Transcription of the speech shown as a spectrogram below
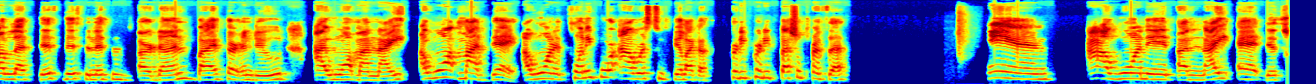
unless this, this, and this is, are done by a certain dude. I want my night. I want my day. I wanted 24 hours to feel like a pretty, pretty special princess. And I wanted a night at this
